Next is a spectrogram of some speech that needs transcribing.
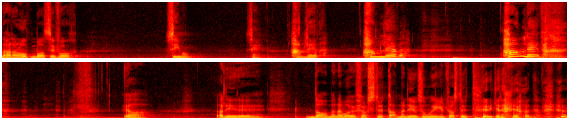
Da hadde han åpenbart seg for Simon. Se, han lever! Han lever! Han lever! Ja, ja de, de, Damene var jo først ut, da, men det er jo som regel først ut. Er det ikke det?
